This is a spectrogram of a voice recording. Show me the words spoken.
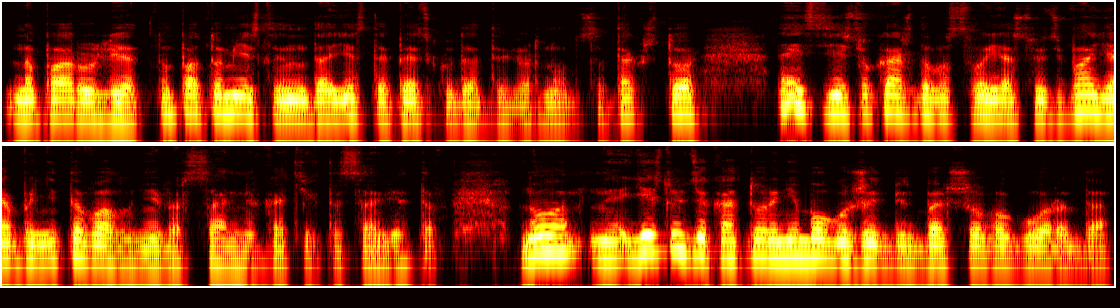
на пару лет, но потом, если надоест, опять куда-то вернуться. Так что, знаете, здесь у каждого своя судьба, я бы не давал универсальных каких-то советов. Но есть люди, которые не могут жить без большого города.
